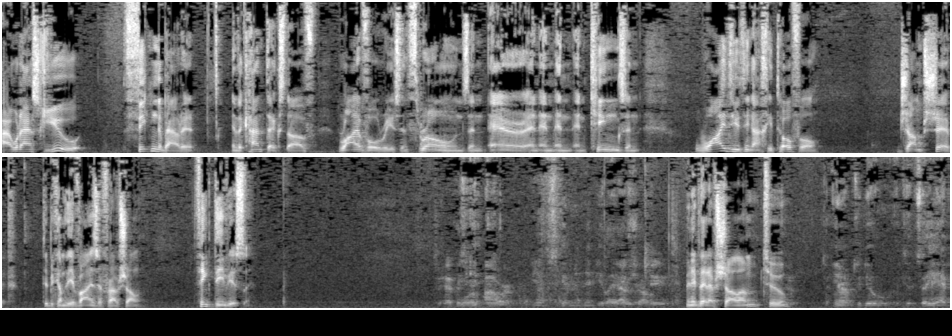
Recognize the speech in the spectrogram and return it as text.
I would ask you, thinking about it in the context of rivalries and thrones and heir and, and, and, and kings and why do you think Achitophel jumped ship to become the advisor for Avshalom? Think deviously. To have more power, You can manipulate Avshalom. Manipulate Avshalom to you know, to do, to- so you have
